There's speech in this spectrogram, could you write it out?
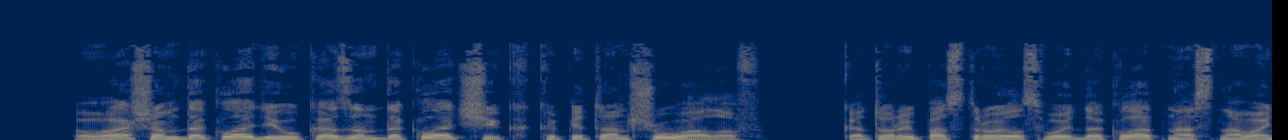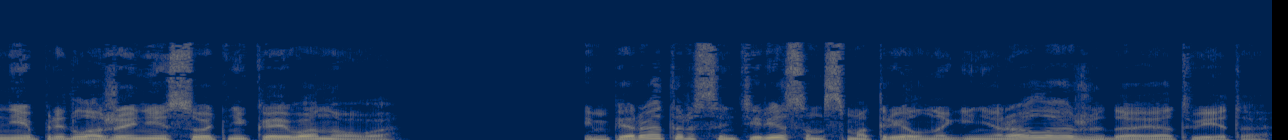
— В вашем докладе указан докладчик капитан Шувалов, который построил свой доклад на основании предложений сотника Иванова. Император с интересом смотрел на генерала, ожидая ответа.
